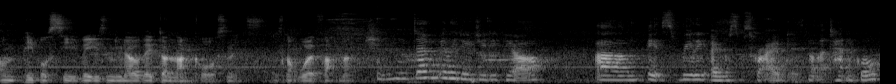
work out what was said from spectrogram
on people's CVs and you know they've done that course and it's, it's not worth that much? Don't really do GDPR. Um, it's really oversubscribed. It's not that technical.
